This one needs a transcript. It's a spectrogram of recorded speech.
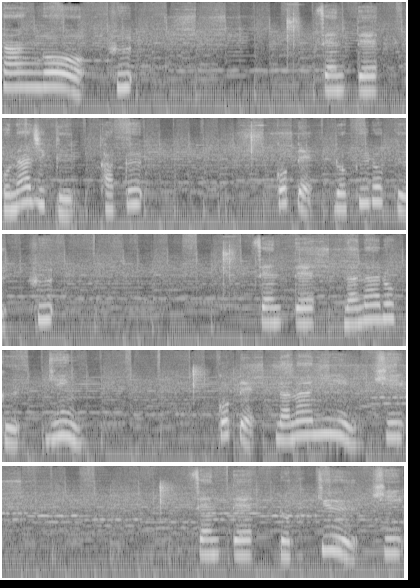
3五歩先手同じく角後手6六歩先手7六銀後手7二飛先手6九飛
